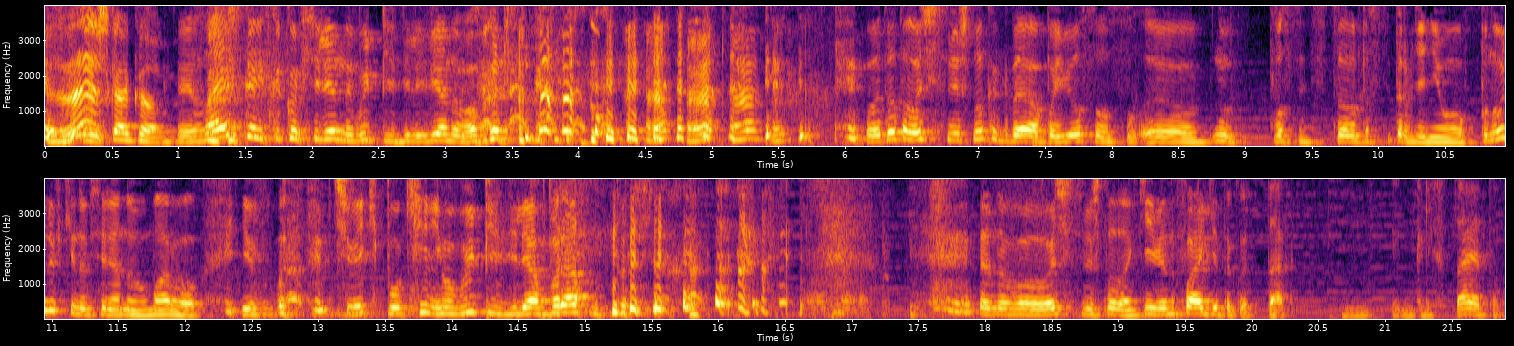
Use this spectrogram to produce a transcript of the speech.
Знаешь, каком? Знаешь, из какой вселенной выпиздили Венома в этом? Вот это очень смешно, когда появился, э, ну, после сцены после титров, где они его пнули в киновселенную Марвел, и в Человеке-пауке его выпиздили обратно. Это было очень смешно. Там Кевин Фаги такой, так, глиста этого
